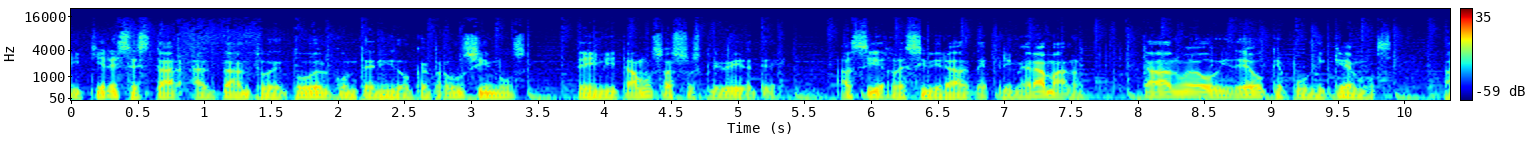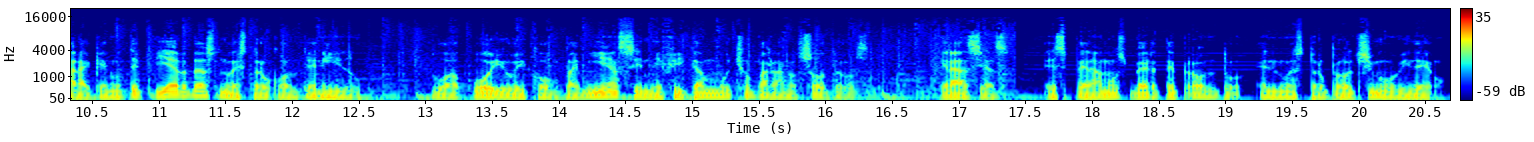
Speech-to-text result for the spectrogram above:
y quieres estar al tanto de todo el contenido que producimos, te invitamos a suscribirte Así recibirás de primera mano cada nuevo video que publiquemos para que no te pierdas nuestro contenido. Tu apoyo y compañía significan mucho para nosotros. Gracias, esperamos verte pronto en nuestro próximo video.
